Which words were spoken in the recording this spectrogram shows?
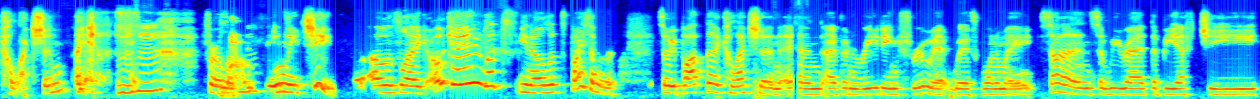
collection, I guess, mm-hmm. for like wow. insanely cheap. I was like, okay, let's you know, let's buy some of this. So we bought the collection, and I've been reading through it with one of my sons. So we read the BFG,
